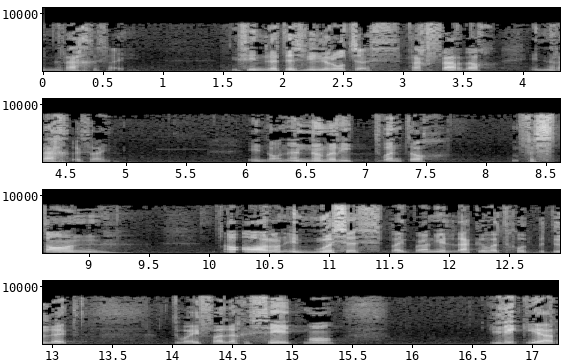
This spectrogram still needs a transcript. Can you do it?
en recht is hy. Jy sien, dit is wie die rots is, rechtverdig en recht is hy. En dan in nummerie 20, verstaan Aaron en Mooses, blijkbaar nie lekker wat God bedoel het, toe hy vir hulle gesê het, maar hierdie keer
